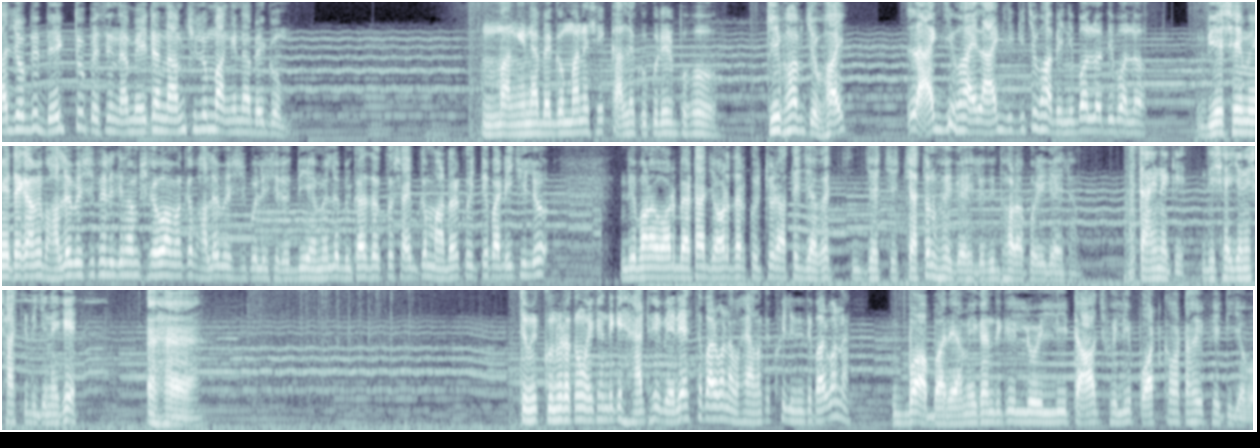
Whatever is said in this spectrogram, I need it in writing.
আজ অব্দি দেখতেও পেছি না, মেয়েটার নাম ছিল মাঙ্গেনা বেগম। মাঙ্গেনা বেগম মানে সেই কালো কুকুরের বউ। কি ভাবছ ভাই? লাগছে ভাই, লাগছে, কিছু ভাবিনি, বলো দি, বলো। দিয়ে সেই মেয়েটাকে আমি ভালোবেসে ফেলেছিলাম সেও আমাকে ভালোবেসে ফেলেছিল দিয়ে এমএলএ বিকাশ দত্ত সাহেবকে মার্ডার করতে পারিয়েছিল দিয়ে মানে ওর বেটা জর্দার করছ রাতে জায়গা চেতন হয়ে গেছিল দিয়ে ধরা পড়ে গেছিলাম তাই নাকি? যে সেই জন্য শাস্তি দিচ্ছে নাকি? হ্যাঁ। তুমি কোনো রকম এখান থেকে হ্যাট হয়ে বেরিয়ে আসতে পারবে না ভাই? আমাকে খুলে দিতে পারবে না? বাবারে আমি এখান থেকে লইলি টাচ হইলি পট খাওয়াটা হয়ে ফেটে যাব।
